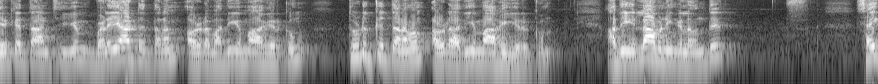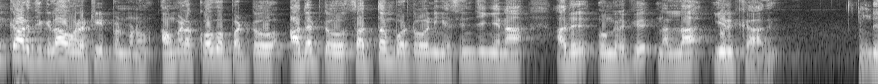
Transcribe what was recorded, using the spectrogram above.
இருக்கத்தான் செய்யும். விளையாட்டுத்தனம் அவரிடம் அதிகமாக இருக்கும். துடுக்குத்தனமும் அவரிடம் அதிகமாக இருக்கும். அது இல்லாமல் நீங்கள் வந்து சைக்காலஜிக்கலாக அவங்கள ட்ரீட்மெண்ட் பண்ணும். அவங்க மேலே கோபப்பட்டோ அதட்டோ சத்தம் போட்டோ நீங்கள் செஞ்சீங்கன்னா அது உங்களுக்கு நல்லா இருக்காது. இந்த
